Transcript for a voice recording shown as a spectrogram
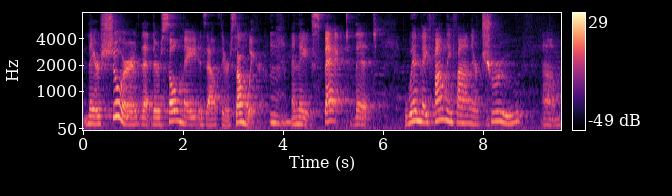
They're sure that their soulmate is out there somewhere. And they expect that when they finally find their true um,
